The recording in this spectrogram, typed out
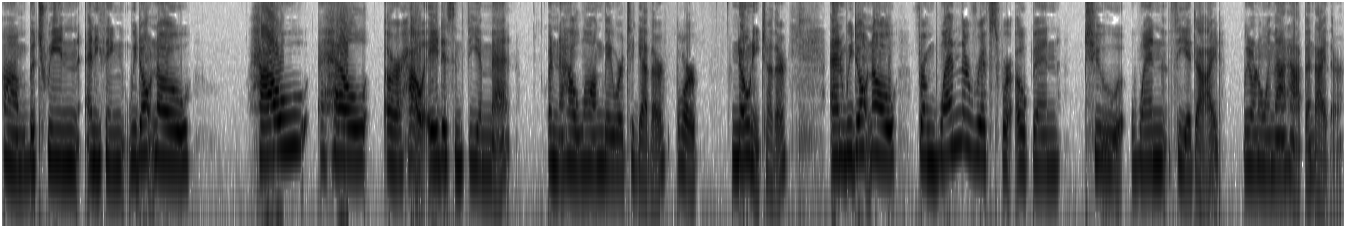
um, between anything. We don't know how Hel or how Aidas and Theia met and how long they were together or known each other. And we don't know from when the rifts were open to when Theia died. We don't know when that happened either.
